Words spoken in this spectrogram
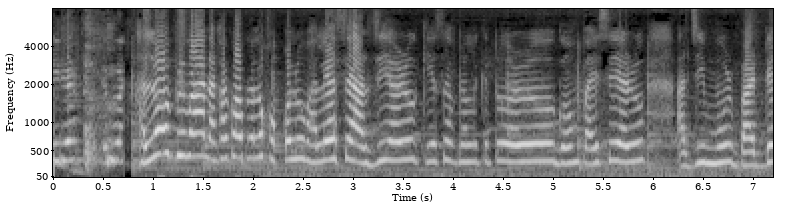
হেল্ল' প্ৰিমান আশা কৰোঁ আপোনালোক সকলো ভালে আছে। আজি আৰু কি আছে আপোনালোকেতো আৰু গম পাইছেই আৰু আজি মোৰ বাৰ্থডে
